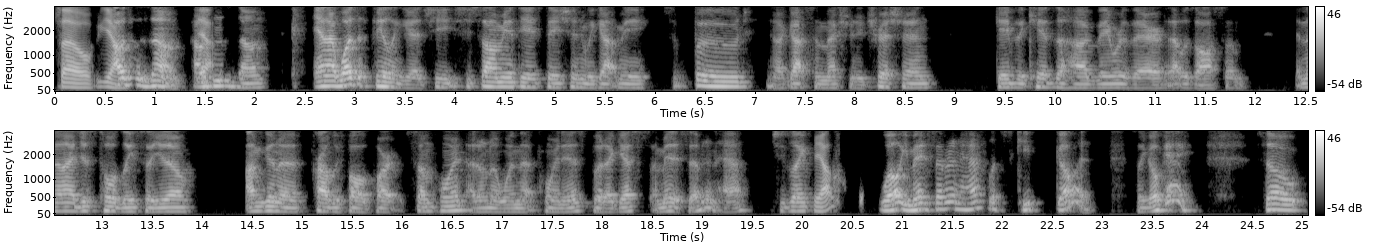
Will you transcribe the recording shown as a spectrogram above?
So yeah, I was in the zone. I yeah. was in the zone and I wasn't feeling good. She she saw me at the aid station. We got me some food. You know, I got some extra nutrition. Gave the kids a hug. They were there. That was awesome. And then I just told Lisa, you know, I'm gonna probably fall apart at some point. I don't know when that point is, but I guess I made it seven and a half. She's like, Yeah. Well, you made it seven and a half. Let's keep going. It's like, okay. So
